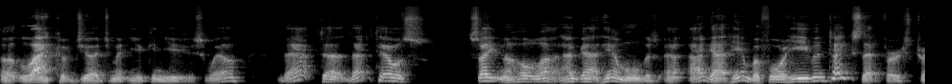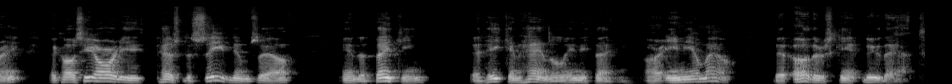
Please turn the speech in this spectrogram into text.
uh, lack of judgment you can use. Well, that uh, that tells Satan a whole lot. I've got him on this. I got him before he even takes that first drink because he already has deceived himself into thinking that he can handle anything or any amount that others can't do that.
